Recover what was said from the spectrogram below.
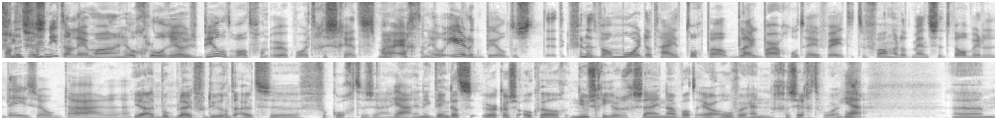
Want het is van... niet alleen maar een heel glorieus beeld wat van Urk wordt geschetst, maar ja. echt een heel eerlijk beeld. Dus ik vind het wel mooi dat hij het toch wel blijkbaar goed heeft weten te vangen. Dat mensen het wel willen lezen, ook daar. Uh... Ja, het boek blijkt voortdurend uitverkocht te zijn. Ja. En ik denk dat dat Urkers ook wel nieuwsgierig zijn naar wat er over hen gezegd wordt. Ja. Ehm,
